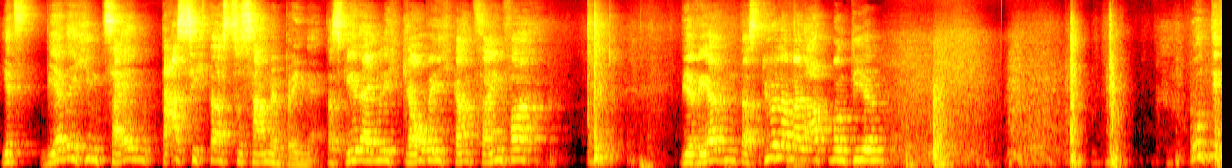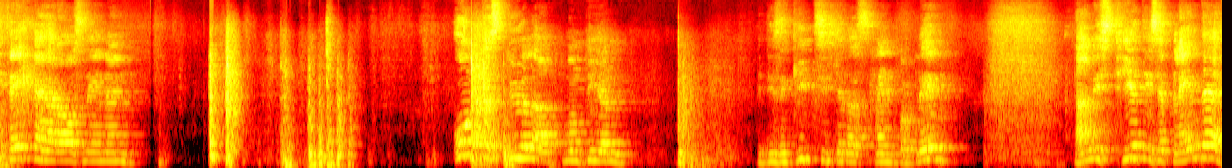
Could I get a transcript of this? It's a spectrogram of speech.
Jetzt werde ich ihm zeigen, dass ich das zusammenbringe. Das geht eigentlich, glaube ich, ganz einfach. Wir werden das Türler mal abmontieren und die Fächer herausnehmen und das Türl abmontieren. Mit diesen Klicks ist ja das kein Problem. Dann ist hier diese Blende,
